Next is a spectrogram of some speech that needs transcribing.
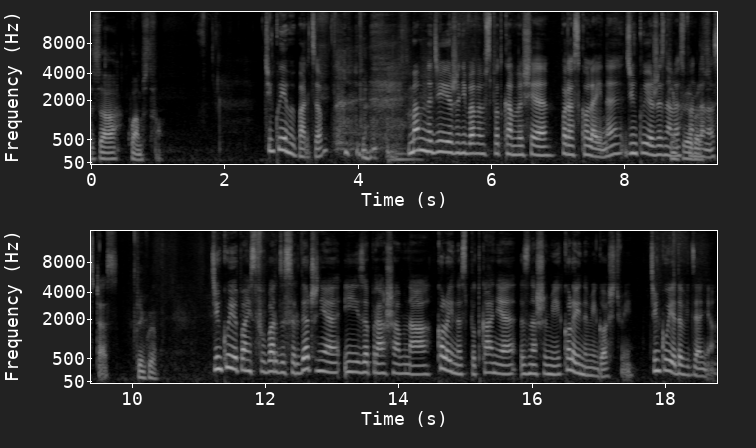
za kłamstwo. Dziękujemy bardzo. Mam nadzieję, że niebawem spotkamy się po raz kolejny. Dziękuję, że znalazł Dziękuję Pan dla bardzo. nas czas. Dziękuję. Dziękuję Państwu bardzo serdecznie i zapraszam na kolejne spotkanie z naszymi kolejnymi gośćmi. Dziękuję, do widzenia.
